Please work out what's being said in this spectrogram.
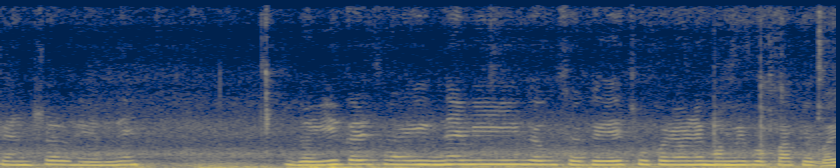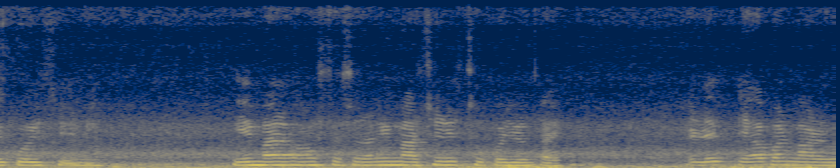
કેન્સર છે એમને. જોઈએ કંઈ થાય, એમને બી એવું છે કે એ છોકરીઓને મમ્મી પપ્પા કે ભાઈ કોઈ છે નહીં. એ મારા સસરાની માસીની છોકરીઓ થાય. એટલે ત્યાં પણ મારે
